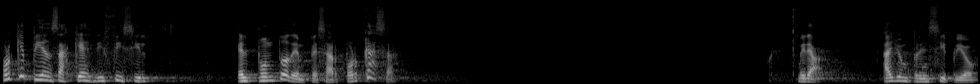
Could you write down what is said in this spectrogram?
¿Por qué piensas que es difícil el punto de empezar por casa? Mira, hay un principio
